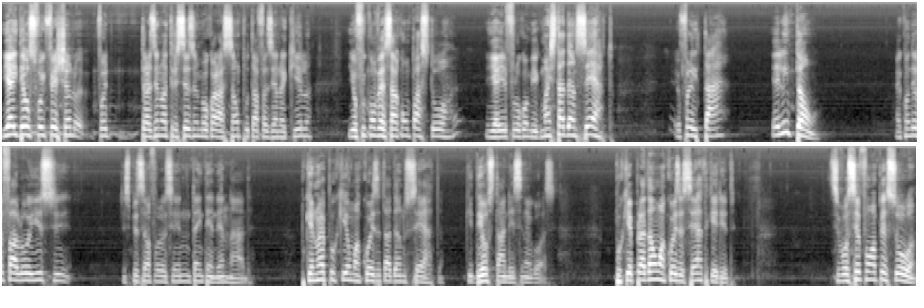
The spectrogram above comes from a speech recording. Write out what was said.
E aí Deus foi fechando, foi trazendo uma tristeza no meu coração por estar fazendo aquilo. E eu fui conversar com o pastor. E aí ele falou comigo, mas está dando certo? Eu falei, tá. Ele então. Aí quando ele falou isso, o Espírito Santo falou assim, ele não está entendendo nada. Porque não é porque uma coisa está dando certo que Deus está nesse negócio. Porque para dar uma coisa certa, querido, se você for uma pessoa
